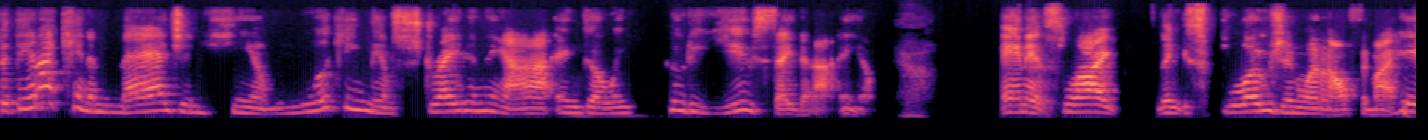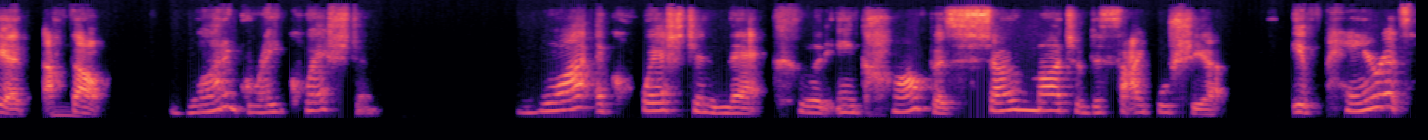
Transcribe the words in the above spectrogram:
But then I can imagine him looking them straight in the eye and going, Who do you say that I am? Yeah. And it's like the explosion went off in my head. I mm. thought, what a great question. What a question that could encompass so much of discipleship. If parents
